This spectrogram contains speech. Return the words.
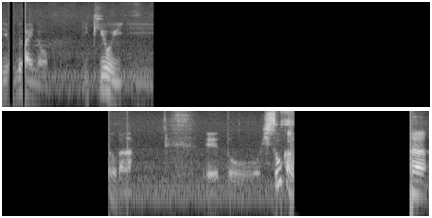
いうぐらいの勢いのかな。えっ、ー、と、悲壮感が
